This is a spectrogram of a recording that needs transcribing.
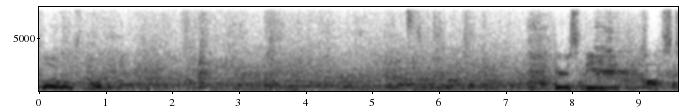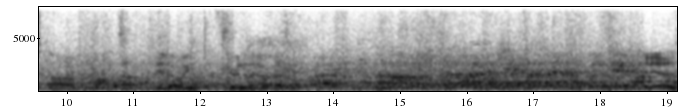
Closed elevator. Here's the cost of going. If you're into that. It is.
